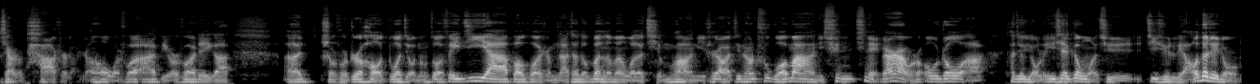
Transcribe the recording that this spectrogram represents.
一下就踏实了。然后我说啊，比如说这个。呃，手术之后多久能坐飞机呀？包括什么的，他就问了问我的情况。你是要经常出国吗？你去去哪边啊？我说欧洲啊。他就有了一些跟我去继续聊的这种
